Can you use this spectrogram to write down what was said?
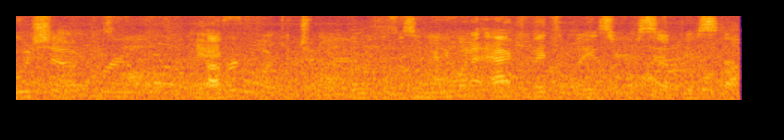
OSHA approved covered foot control. So when you want to activate the laser, you simply stop.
